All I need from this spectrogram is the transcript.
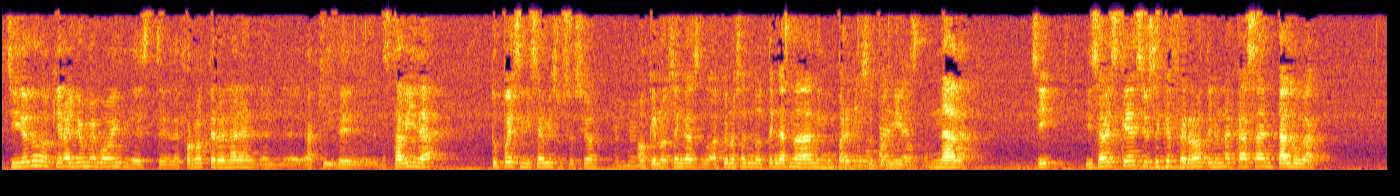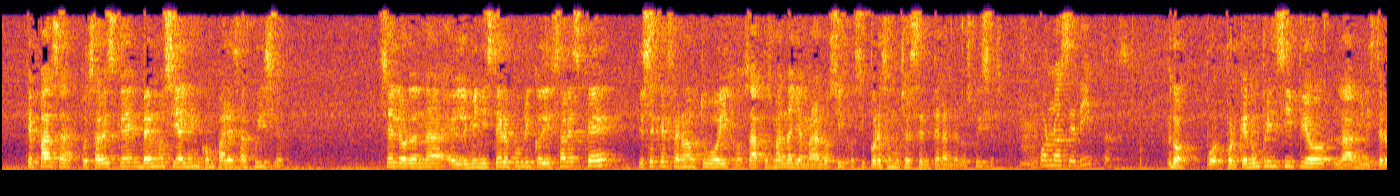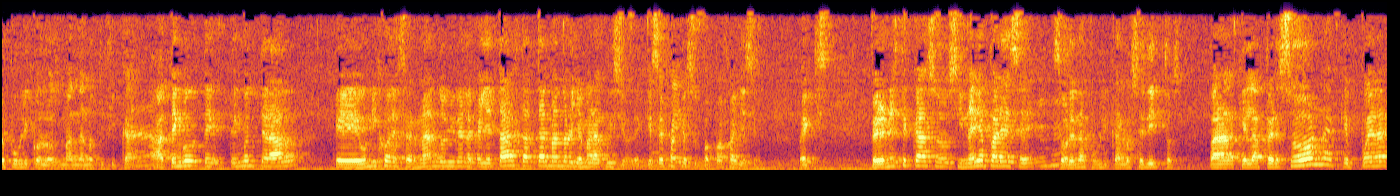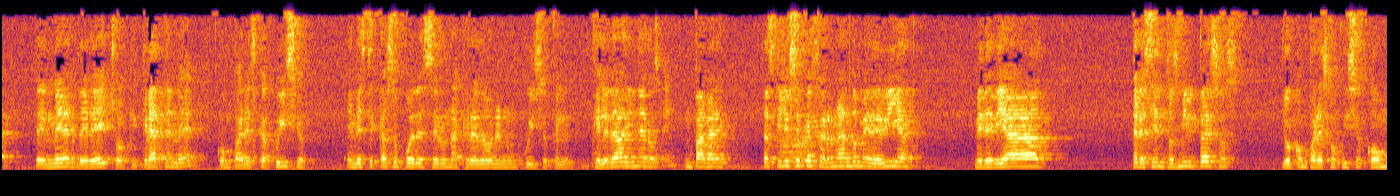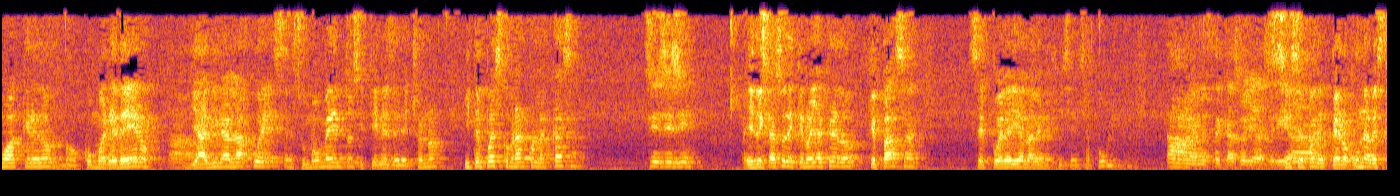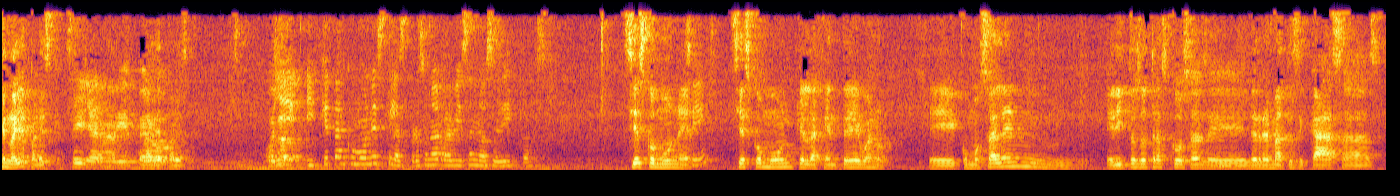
Si Dios no lo quiera, yo me voy este, de forma terrenal en- en- eh, aquí de esta vida, tú puedes iniciar mi sucesión, aunque no tengas, aunque no, no tengas nada, ningún parentesco conmigo, parentesco. nada, ¿sí? Y sabes qué es, yo sé que Fernando tenía una casa en tal lugar. ¿Qué pasa? Pues sabes qué, vemos si alguien comparece a juicio se le ordena, el Ministerio Público dice, ¿sabes qué? Yo sé que Fernando tuvo hijos, ah, pues manda a llamar a los hijos y por eso muchos se enteran de los juicios. Por los edictos. No, por- porque en un principio la Ministerio Público los manda a notificar. Ah. Ah, tengo, te- tengo enterado que un hijo de Fernando vive en la calle tal, tal, tal, mándalo a llamar a juicio, de que sepa que su papá falleció. X. Pero en este caso, si nadie aparece, Ujú. se ordena publicar los edictos para que la persona que pueda tener derecho o que crea tener comparezca a juicio. En este caso puede ser un acreedor en un juicio que le, que le deba dinero, Sí. un pagaré. Es que yo sé Ah. que Fernando me debía, me debía 300 mil pesos. Yo comparezco a juicio como acreedor, no como heredero. Ah. Ya dirá la juez en su momento si tienes derecho o no. Y te puedes cobrar con la casa. Sí, sí, sí. En el caso de que no haya acreedor, ¿qué pasa? Se puede ir a la beneficencia pública. Ah, en este caso ya sería... Sí se puede, pero una vez que nadie aparezca. Sí, ya nadie, pero... Nadie aparezca. O Oye, sea- ¿y qué tan común es que las personas revisen los edictos? Sí es común, ¿eh? ¿Sí? Sí es común que la gente, bueno, eh, como salen edictos de otras cosas, de, de remates de casas,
